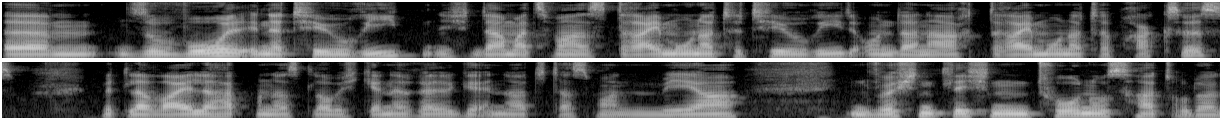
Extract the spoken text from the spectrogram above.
ähm, sowohl in der Theorie, nicht, damals war es drei Monate Theorie und danach drei Monate Praxis. Mittlerweile hat man das, glaube ich, generell geändert, dass man mehr einen wöchentlichen Turnus hat oder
